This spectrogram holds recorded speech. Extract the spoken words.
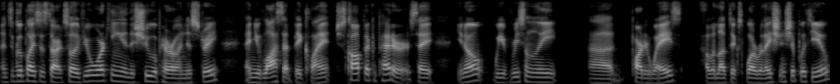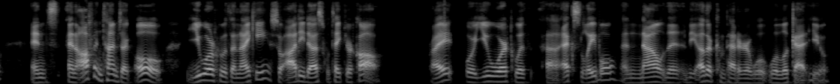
It's a good place to start. So if you're working in the shoe apparel industry and you lost that big client, just call up their competitor. Say, you know, we've recently uh, parted ways. I would love to explore a relationship with you. And and oftentimes like, oh, you work with a Nike, so Adidas will take your call, right? Or you worked with uh, X label, and now the the other competitor will will look at you.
